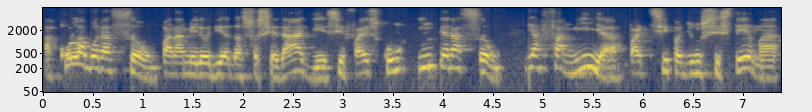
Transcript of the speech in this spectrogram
A colaboração para a melhoria da sociedade se faz com interação e a família participa de um sistema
